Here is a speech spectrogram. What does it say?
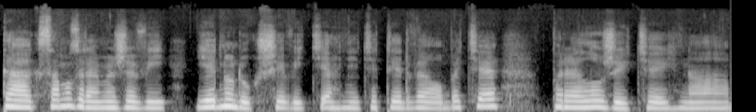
tak samozrejme, že vy jednoduchšie vyťahnete tie dve obete, preložíte ich na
